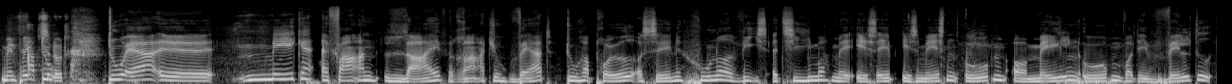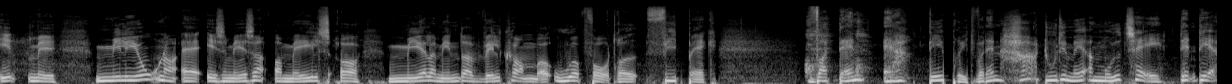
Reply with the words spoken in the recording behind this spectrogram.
Men Britt, du, du er øh, mega erfaren live radio vært. Du har prøvet at sende hundredvis af timer med sms'en åben og mailen åben, hvor det er væltet ind med millioner af sms'er og mails og mere eller mindre velkommen og uopfordret feedback. Hvordan er det, Britt? Hvordan har du det med at modtage den der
